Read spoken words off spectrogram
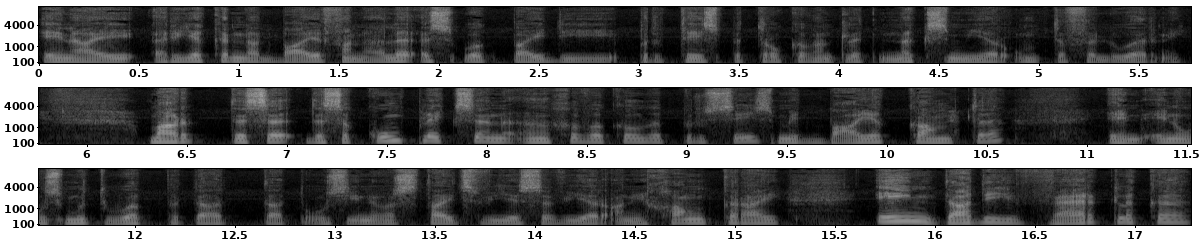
en hy reken dat baie van hulle is ook by die protes betrokke want hulle het niks meer om te verloor nie. Maar dis 'n dis 'n komplekse en ingewikkelde proses met baie kante en en ons moet hoop dat dat ons universiteitswese weer aan die gang kry en dat die werklike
